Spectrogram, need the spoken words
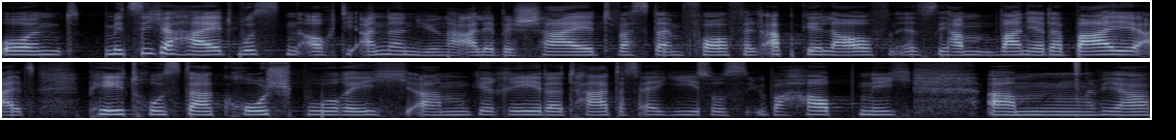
Und mit Sicherheit wussten auch die anderen Jünger alle Bescheid, was da im Vorfeld abgelaufen ist. Sie haben, waren ja dabei, als Petrus da großspurig ähm, geredet hat, dass er Jesus überhaupt nicht ähm, ja,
